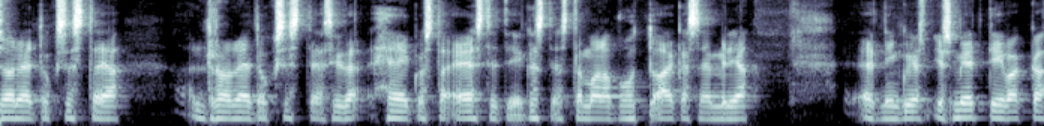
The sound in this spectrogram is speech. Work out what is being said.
jonetuksesta ja dronetuksesta ja siitä heikosta estetiikasta, josta me ollaan puhuttu aikaisemmin. Ja että niin kuin jos, jos miettii vaikka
